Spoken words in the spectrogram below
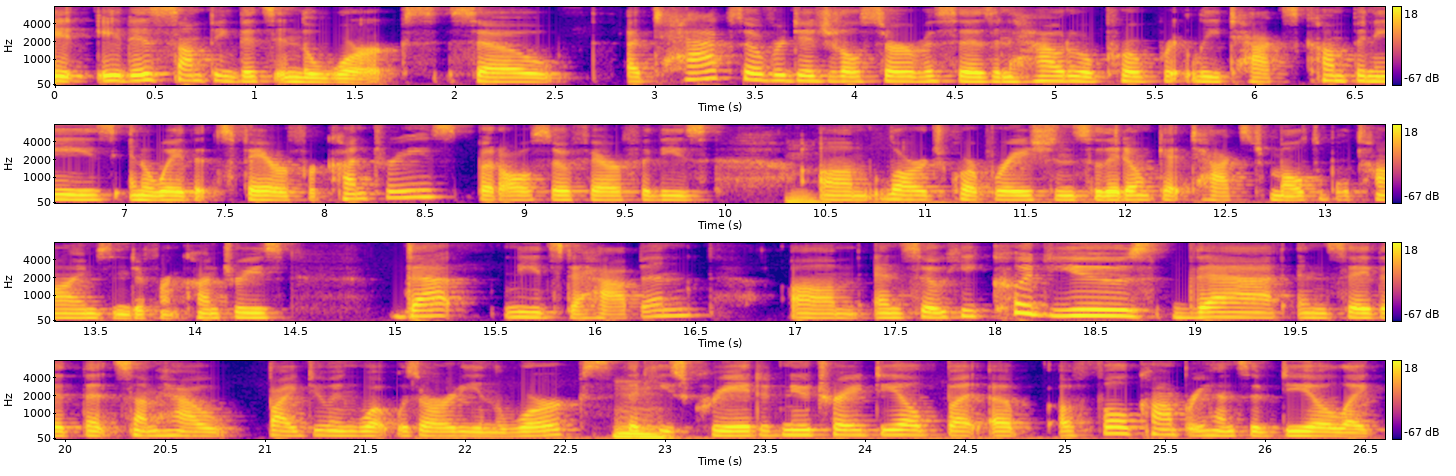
it, it is something that's in the works. So, a tax over digital services and how to appropriately tax companies in a way that's fair for countries, but also fair for these mm. um, large corporations so they don't get taxed multiple times in different countries. That needs to happen. Um, and so he could use that and say that that somehow by doing what was already in the works mm. that hmm. he's created a new trade deal, but a, a full comprehensive deal like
